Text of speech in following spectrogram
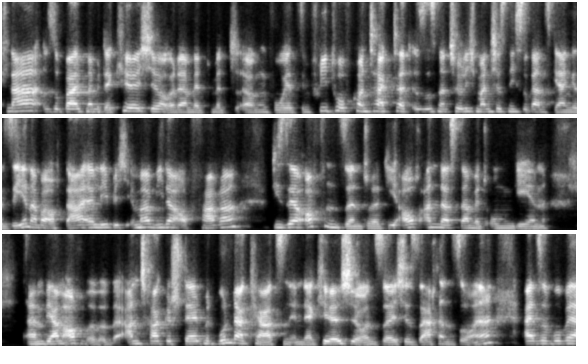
Klar, sobald man mit der Kirche oder mit, mit irgendwo jetzt dem Friedhof Kontakt hat, ist es natürlich manches nicht so ganz gern gesehen. Aber auch da erlebe ich immer wieder auch Pfarrer, die sehr offen sind oder die auch anders damit umgehen. Ähm, wir haben auch äh, Antrag gestellt mit Wunderkerzen in der Kirche und solche Sachen so. Ne? Also wo wir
